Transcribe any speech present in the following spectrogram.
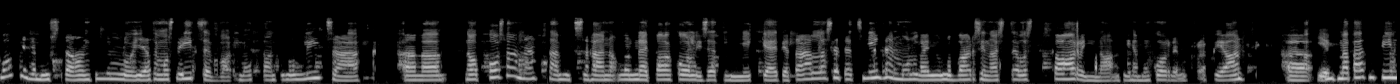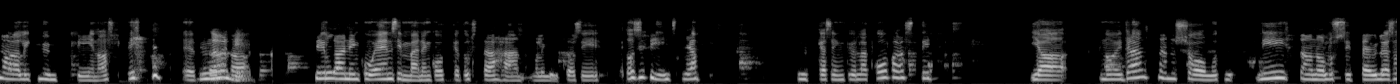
kokemusta on tullut ja semmoista itsevarmuutta on tullut lisää. No Posan nähtämissähän on ne pakolliset liikkeet ja tällaiset, että siihen mulla ei ollut varsinaisesti sellaista tarinaa siihen mun koreografiaan. Mä pääsin finaali kymppiin asti. että no niin. Sillä niin kuin ensimmäinen kosketus tähän oli tosi, tosi siistiä. Tykkäsin kyllä kovasti. Ja noi dance and show, niissä on ollut sitten yleensä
